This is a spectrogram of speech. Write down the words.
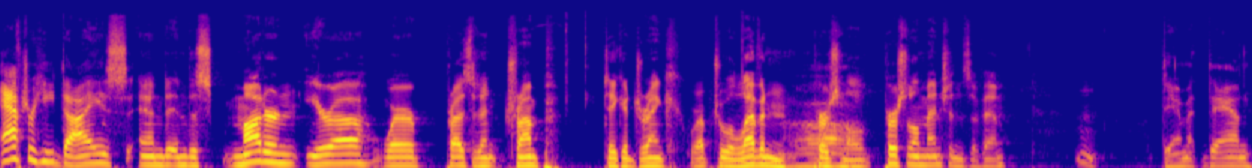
After he dies, and in this modern era where President Trump take a drink, we're up to 11 personal personal mentions of him. Damn it, Dan.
